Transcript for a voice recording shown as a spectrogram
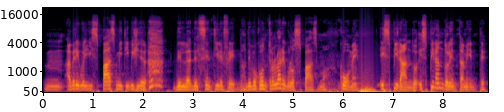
mh, avere quegli spasmi tipici del, del, del sentire freddo, devo controllare quello spasmo. Come? Espirando, espirando lentamente.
